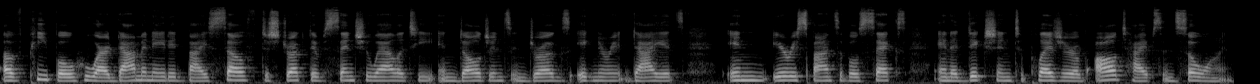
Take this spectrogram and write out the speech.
of people who are dominated by self destructive sensuality, indulgence in drugs, ignorant diets, in irresponsible sex, and addiction to pleasure of all types, and so on.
